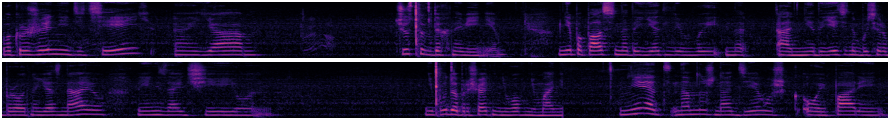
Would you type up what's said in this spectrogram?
В окружении детей э, я чувствую вдохновение. Мне попался надоедливый... А, недоеденный бутерброд, но я знаю, но я не знаю, чей он. Не буду обращать на него внимания. Нет, нам нужна девушка... Ой, парень.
